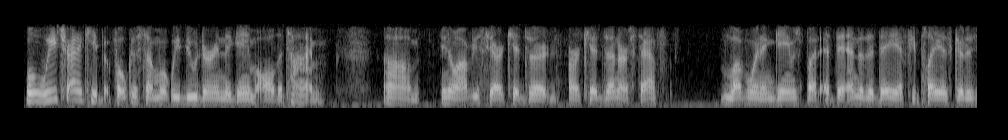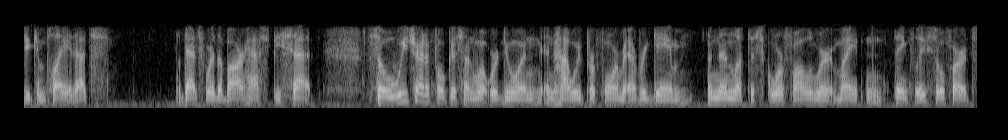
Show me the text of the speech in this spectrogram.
Well, we try to keep it focused on what we do during the game all the time. Um, you know, obviously our kids are our kids and our staff love winning games, but at the end of the day, if you play as good as you can play, that's that's where the bar has to be set. So we try to focus on what we're doing and how we perform every game, and then let the score follow where it might. And thankfully, so far it's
